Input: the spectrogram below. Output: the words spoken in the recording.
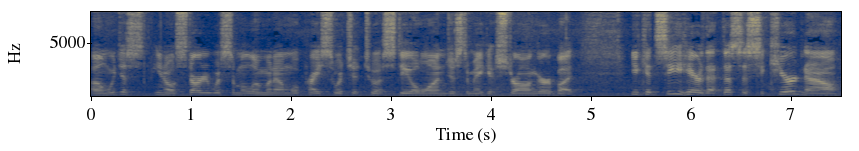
Um, we just, you know, started with some aluminum. We'll probably switch it to a steel one just to make it stronger. But you can see here that this is secured now,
